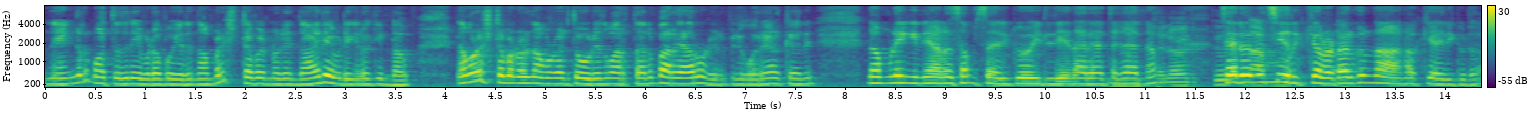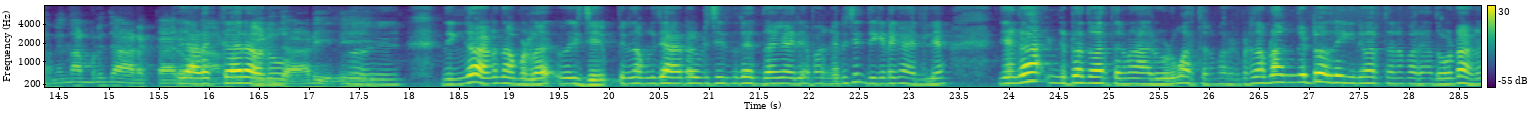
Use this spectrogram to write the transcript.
ഞങ്ങൾ മൊത്തത്തിൽ എവിടെ പോയാലും നമ്മളെ ഇഷ്ടപ്പെടുന്നവർ എന്തായാലും എവിടെയെങ്കിലുമൊക്കെ ഉണ്ടാവും. നമ്മളെ ഇഷ്ടപ്പെടുന്നവർ നമ്മുടെ അടുത്ത് ഓടിയൊന്ന് വർത്താനം പറയാറുണ്ട്. പിന്നെ കുറേ ആൾക്കാർ നമ്മളിങ്ങനെയാണ് സംസാരിക്കോ ഇല്ലേ എന്നറിയാത്ത കാരണം ചിലവര് ചിലവർ ചിരിക്കുള്ളൂ കേട്ടോ അവർക്ക് നാണൊക്കെ ആയിരിക്കും ജാടക്കാരാണോ? നിങ്ങളാണ് നമ്മളെ വിജയം. പിന്നെ നമ്മൾ ജാട പിടിച്ചിരുന്നിട്ട് എന്താ കാര്യം? അപ്പം അങ്ങനെ ചിന്തിക്കേണ്ട കാര്യമില്ല. ഞങ്ങൾ ഇങ്ങോട്ട് വന്ന് വർത്തമാനം പറയാം ആരോടും വർത്തമാനം പറയണം പക്ഷെ നമ്മൾ അങ്ങോട്ട് വന്നിട്ട് ഇങ്ങനെ വർത്തമാനം പറയാം. അതുകൊണ്ടാണ്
